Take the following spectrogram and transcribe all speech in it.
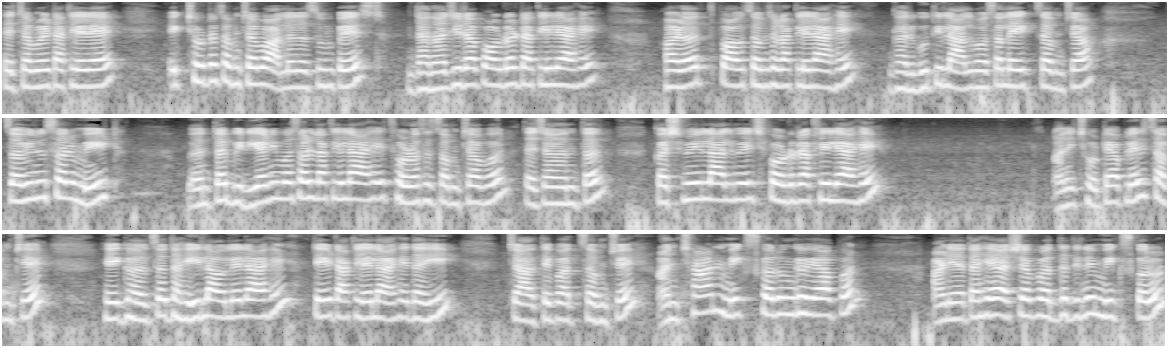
त्याच्यामध्ये टाकलेले आहे. एक छोटा चमचा आलं लसूण पेस्ट धनाजिरा पावडर टाकलेली आहे. हळद पाव चमचा टाकलेला आहे. घरगुती लाल मसाला एक चमचा. चवीनुसार मीठ. नंतर बिर्याणी मसाला टाकलेला आहे थोडंसं चमचावर त्याच्यानंतर काश्मीरी लाल मिर्च पावडर टाकलेली आहे. आणि छोटे आपले चमचे. हे घरचं दही लावलेलं आहे. ते टाकलेलं आहे दही. चार ते पाच चमचे. आणि छान मिक्स करून घेऊया आपण. आणि आता हे अशा पद्धतीने मिक्स करून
